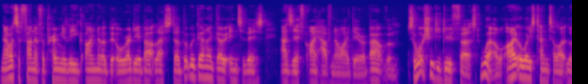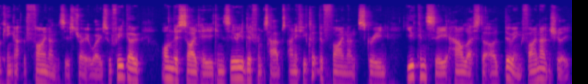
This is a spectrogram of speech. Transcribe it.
Now as a fan of the Premier League, I know a bit already about Leicester, but we're going to go into this as if I have no idea about them. So what should you do first? Well, I always tend to like looking at the finances straight away. So if we go on this side here, you can see all your different tabs, and if you click the finance screen, you can see how Leicester are doing financially.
